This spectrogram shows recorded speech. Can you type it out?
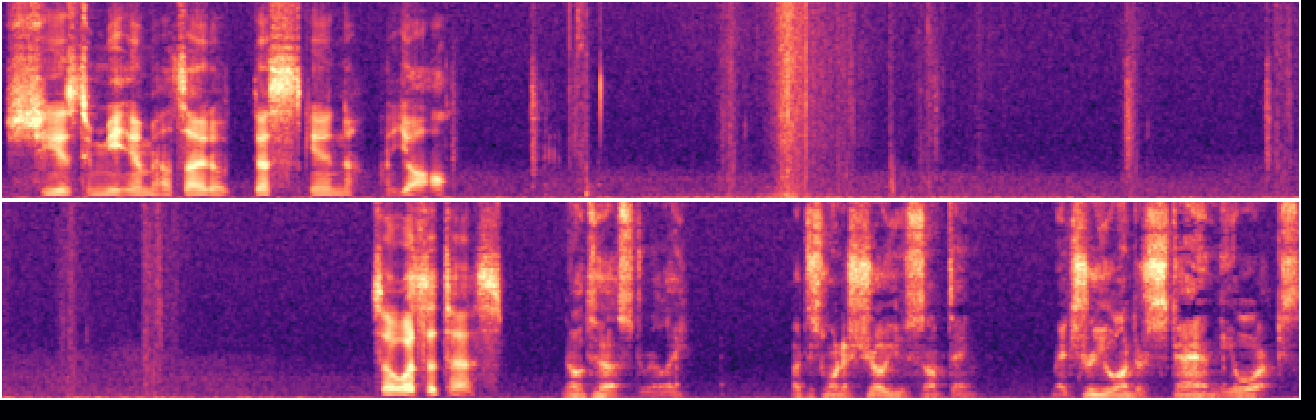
She is to meet him outside of Dushnikh Yal. So what's the test? No test, really. I just want to show you something. Make sure you understand the orcs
